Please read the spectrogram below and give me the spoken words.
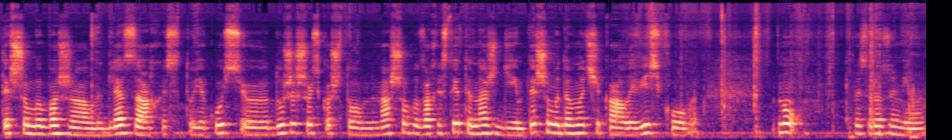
Те, що ми бажали для захисту, якусь е, дуже щось коштовне, нашого захистити наш дім, те, що ми давно чекали, військове. Ну, ви зрозуміли.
